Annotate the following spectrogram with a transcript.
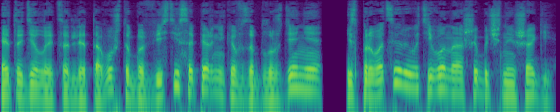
Это делается для того, чтобы ввести соперника в заблуждение и спровоцировать его на ошибочные шаги.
